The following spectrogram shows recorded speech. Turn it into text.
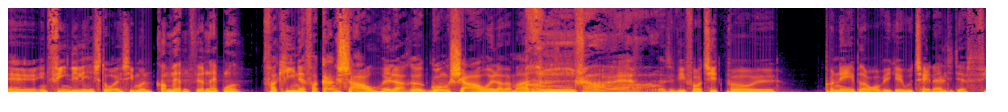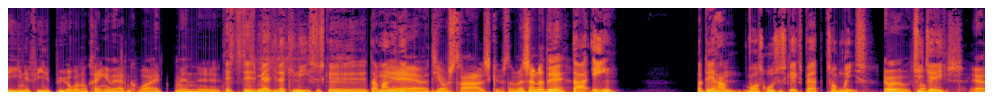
Øh, en fin lille historie, Simon. Kom med den, fyr den af, bror. Fra Kina, fra Guangzhou, eller Guangzhou, eller hvad meget det hedder. Ja, altså, vi får tit på, øh, på næbet over, hvilke udtaler alle de der fine, fine byer rundt omkring i verden korrekt. Men, øh, Det, det er med alle de der kinesiske, der er mange ja, og de australske og sådan noget. Men sådan er det. Men der er en, og det er ham, vores russiske ekspert, Torben Ries. Jo, jo, Tom TJ. Ries. Ja.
